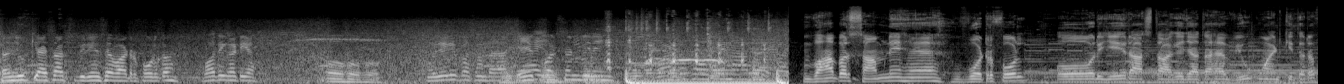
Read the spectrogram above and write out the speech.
संजू कैसा एक्सपीरियंस है वाटरफॉल का? बहुत ही घटिया। ओहो हो। मुझे भी पसंद आया। एक परसेंट भी नहीं। वहाँ पर सामने है वाटरफॉल और ये रास्ता आगे जाता है व्यू पॉइंट की तरफ़।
